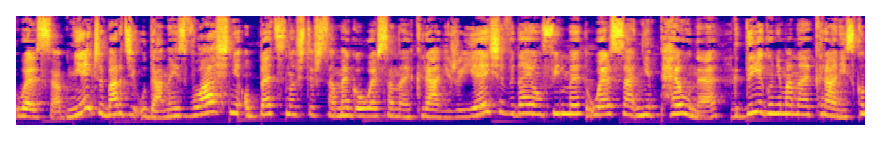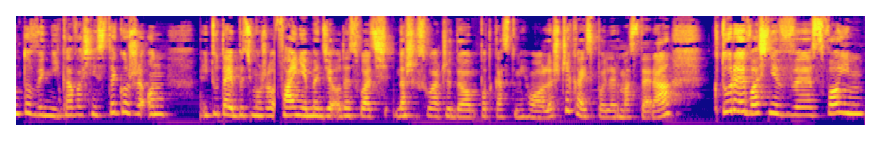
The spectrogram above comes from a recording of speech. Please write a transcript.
Wellsa, mniej czy bardziej udane, jest właśnie obecność też samego Wellsa na ekranie, że jej się wydają filmy Wellsa niepełne, gdy jego nie ma na ekranie. Skąd to wynika? Właśnie z tego, że on, i tutaj być może fajnie będzie odesłać naszych słuchaczy do podcastu Michała Leszczyka i Spoilermastera, który właśnie w swoim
